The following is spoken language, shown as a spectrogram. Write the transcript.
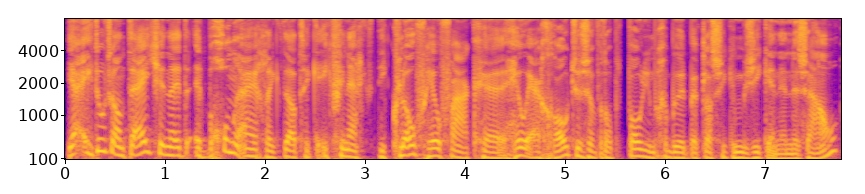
Ja, ik doe het al een tijdje. Het, het begon eigenlijk dat ik, ik vind eigenlijk die kloof heel vaak eh, heel erg groot tussen wat op het podium gebeurt bij klassieke muziek en in de zaal.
